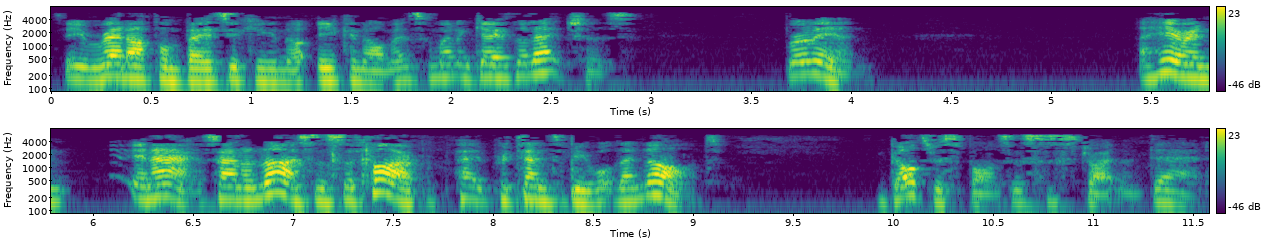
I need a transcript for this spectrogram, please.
So he read up on basic economics and went and gave the lectures. Brilliant. And here in, in Acts, Ananias and Sapphira pretend to be what they're not. God's response is to strike them dead.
